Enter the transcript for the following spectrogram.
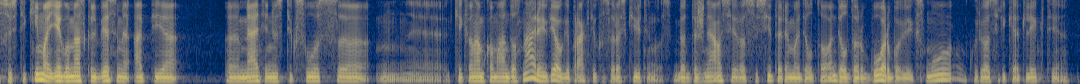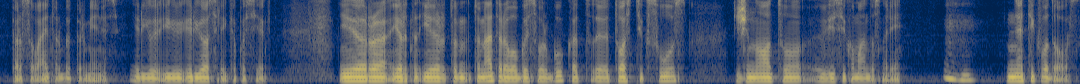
susitikimai, jeigu mes kalbėsime apie metinius tikslus kiekvienam komandos nariui, vėlgi praktikos yra skirtingos, bet dažniausiai yra susitarima dėl to, dėl darbų arba veiksmų, kuriuos reikia atlikti per savaitę arba per mėnesį ir, ir, ir juos reikia pasiekti. Ir, ir, ir tuomet yra labai svarbu, kad e, tuos tikslus žinotų visi komandos nariai. Mhm. Ne tik vadovas.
